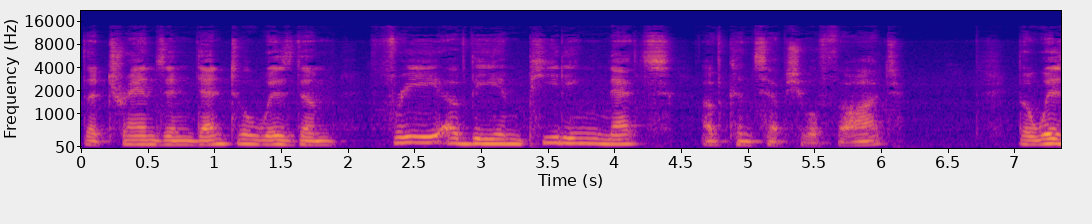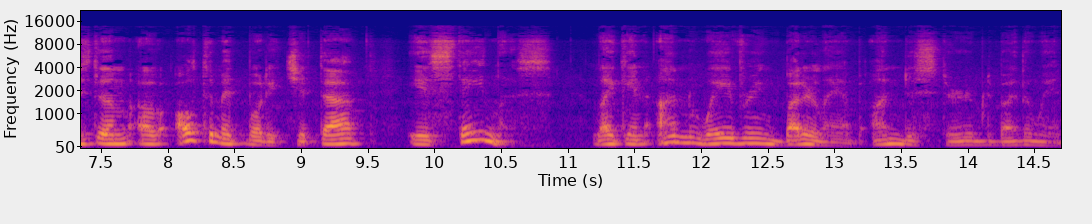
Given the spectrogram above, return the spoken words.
the transcendental wisdom free of the impeding nets of conceptual thought. The wisdom of ultimate bodhicitta is stainless, like an unwavering butter lamp undisturbed by the wind.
